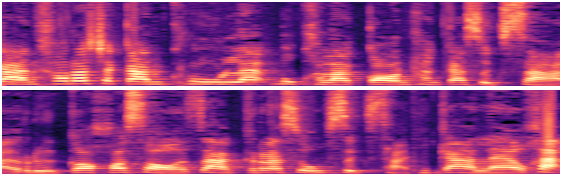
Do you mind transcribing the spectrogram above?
การข้าราชการครู และบุคลากรทางการศึกษา หรือกคสจากกระทรวงศึกษาธิการแล้วค่ะ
